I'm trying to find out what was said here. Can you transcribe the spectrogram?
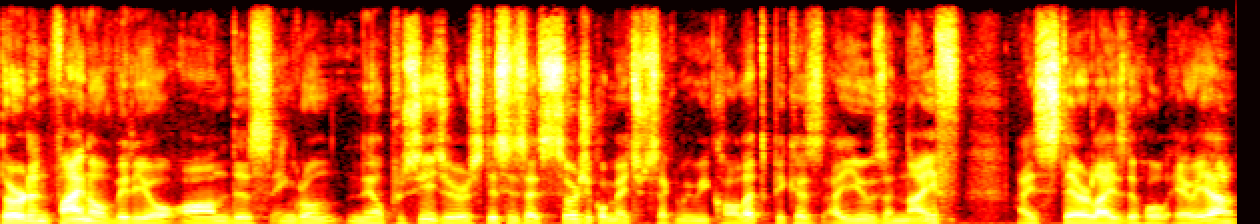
third and final video on this ingrown nail procedures. This is a surgical matrixectomy we call it because I use a knife. I sterilize the whole area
